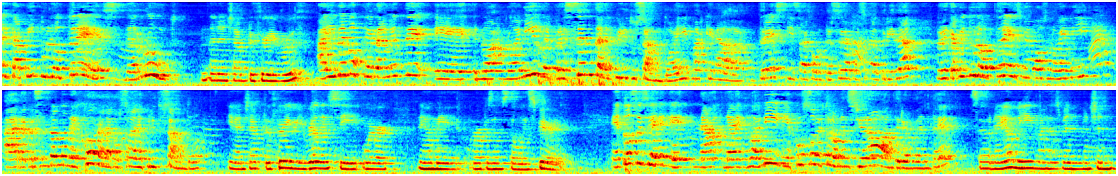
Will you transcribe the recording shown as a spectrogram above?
en el capítulo 3 de Ruth, And then in chapter 3 of Ruth, ahí vemos que realmente eh, No- Noemí representa al Espíritu Santo, ahí más que nada, 3 quizás por tercera persona de Trinidad, pero en el capítulo 3 vemos Noemí ah, representando mejor a la persona del Espíritu Santo. yeah, in chapter 3, we really see where Naomi represents the Holy Spirit. Entonces, eh, eh, Na- Na- Noemí, mi esposo esto lo mencionó anteriormente, So Naomi, my husband mentioned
